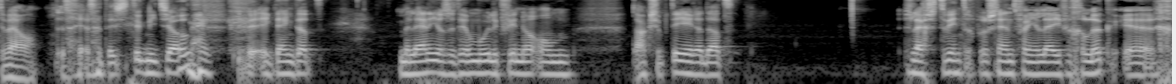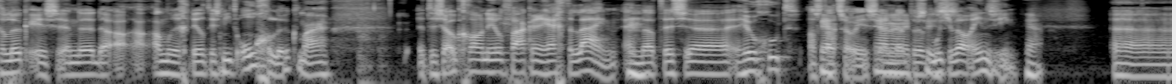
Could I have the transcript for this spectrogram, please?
terwijl dat, dat is natuurlijk niet zo. Nee. Ik denk dat millennials het heel moeilijk vinden om te accepteren dat slechts 20% van je leven geluk, eh, geluk is. En de, de andere gedeelte is niet ongeluk, maar het is ook gewoon heel vaak een rechte lijn. En Mhm. dat is eh, heel goed als Ja. dat zo is. Ja, en nee, dat, nee, dat moet je wel inzien. Ja. Eh,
